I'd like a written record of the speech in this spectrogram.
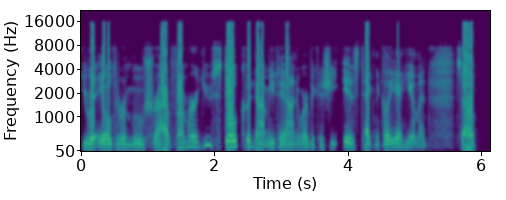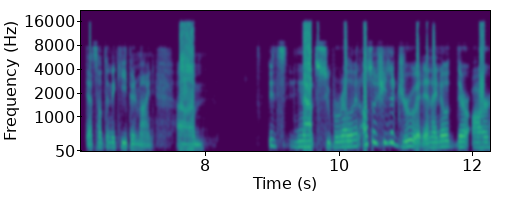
you were able to remove Shroud from her, you still could not mutate onto her because she is technically a human. So that's something to keep in mind. Um, it's not super relevant. Also, she's a druid, and I know there are.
